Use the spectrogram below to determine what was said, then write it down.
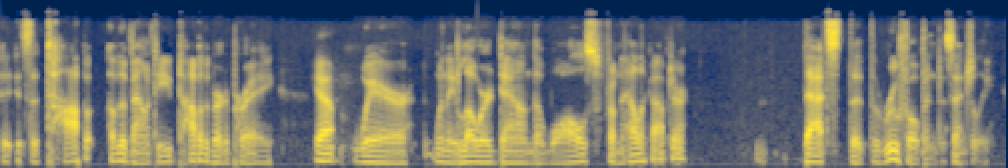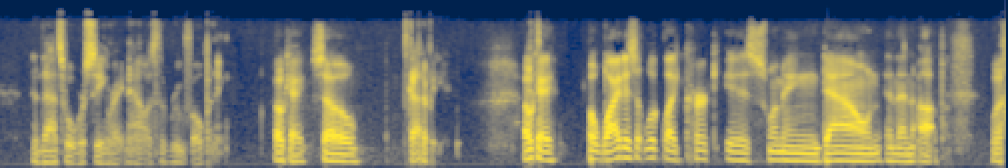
it's the top of the bounty, top of the bird of prey, yeah. where when they lowered down the walls from the helicopter, that's the the roof opened essentially, and that's what we're seeing right now is the roof opening. Okay. So It's got to be. okay, but why does it look like Kirk is swimming down and then up? Well,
